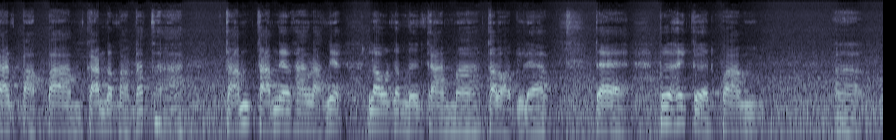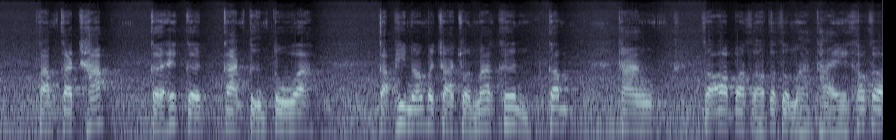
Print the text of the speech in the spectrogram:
การปราบปราม การบำบัดรักษาสามสามแนวทางหลักเนี่ยเราดำเนินการมาตลอดอยู่แล้ว แต่เพื่อให้เกิดความความกระชับ เกิดให้เกิดการตื่นตัว กับพี่น้องประชาชนมากขึ้น ก็ทางสอปสกระทรวงมหาดไทยเขาก็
